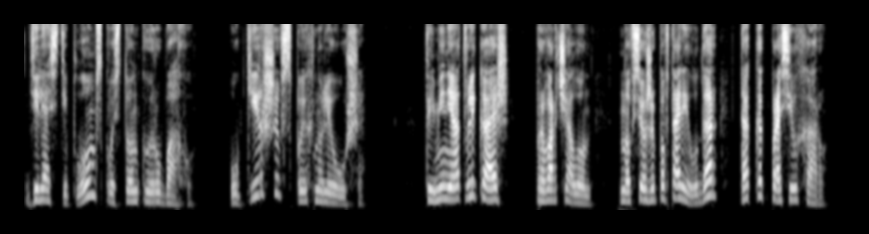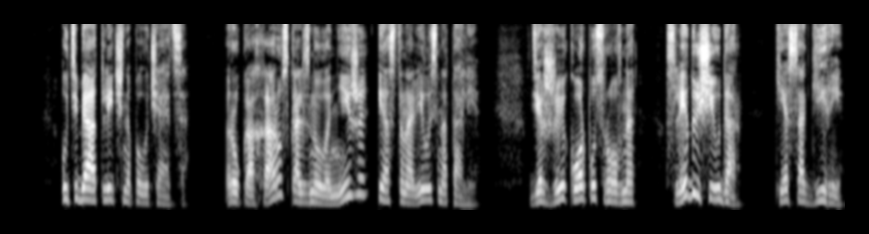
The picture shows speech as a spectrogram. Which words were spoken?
делясь теплом сквозь тонкую рубаху. У Кирши вспыхнули уши. «Ты меня отвлекаешь!» — проворчал он, но все же повторил удар, так как просил Хару. «У тебя отлично получается». Рука Хару скользнула ниже и остановилась на талии. «Держи корпус ровно. Следующий удар — кесагири.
